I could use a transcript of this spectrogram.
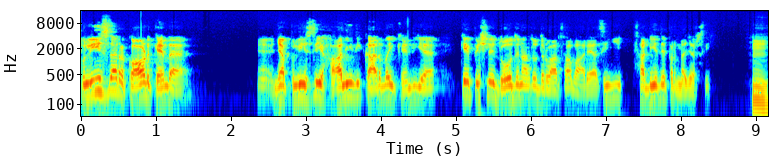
ਪੁਲਿਸ ਦਾ ਰਿਕਾਰਡ ਕਹਿੰਦਾ ਹੈ ਜਾਂ ਪੁਲਿਸ ਦੀ ਹਾਲ ਹੀ ਦੀ ਕਾਰਵਾਈ ਕਹਿੰਦੀ ਹੈ ਕਿ ਪਿਛਲੇ 2 ਦਿਨਾਂ ਤੋਂ ਦਰਬਾਰ ਸਾਹਿਬ ਆ ਰਿਹਾ ਸੀ ਜੀ ਸਾਡੀ ਇਹਦੇ ਪਰ ਨਜ਼ਰ ਸੀ। ਹੂੰ।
